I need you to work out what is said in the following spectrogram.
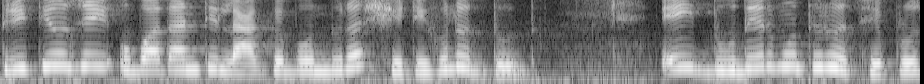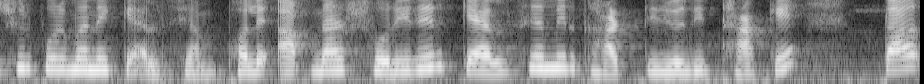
তৃতীয় যেই উপাদানটি লাগবে বন্ধুরা, সেটি হলো দুধ। এই দুধের মধ্যে রয়েছে প্রচুর পরিমাণে ক্যালসিয়াম, ফলে আপনার শরীরের ক্যালসিয়ামের ঘাটতি যদি থাকে, তা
